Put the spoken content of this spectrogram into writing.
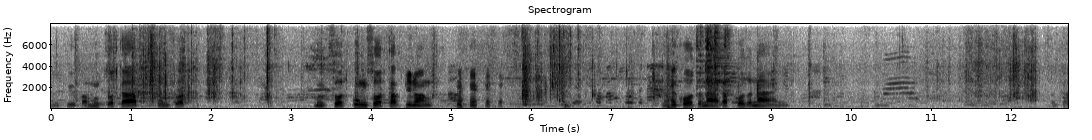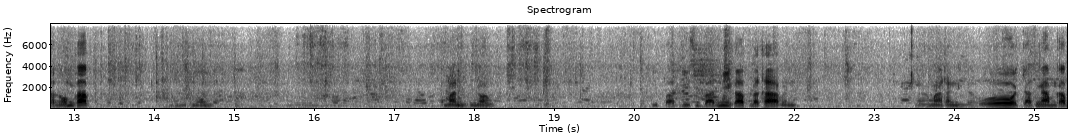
นี่คือปลาหมึกสดครับ กุ้งสดหมึกสดกุ้งสดครับพี่น้อง โฆษณาครับโฆษณาขนมครับขนมขนมประมาณนี้พี่น้องสิบบาทยี่สิบบาทนี่ครับ ราคาเป็นมาทางนี้ก็โอ้ จัดงามครับ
